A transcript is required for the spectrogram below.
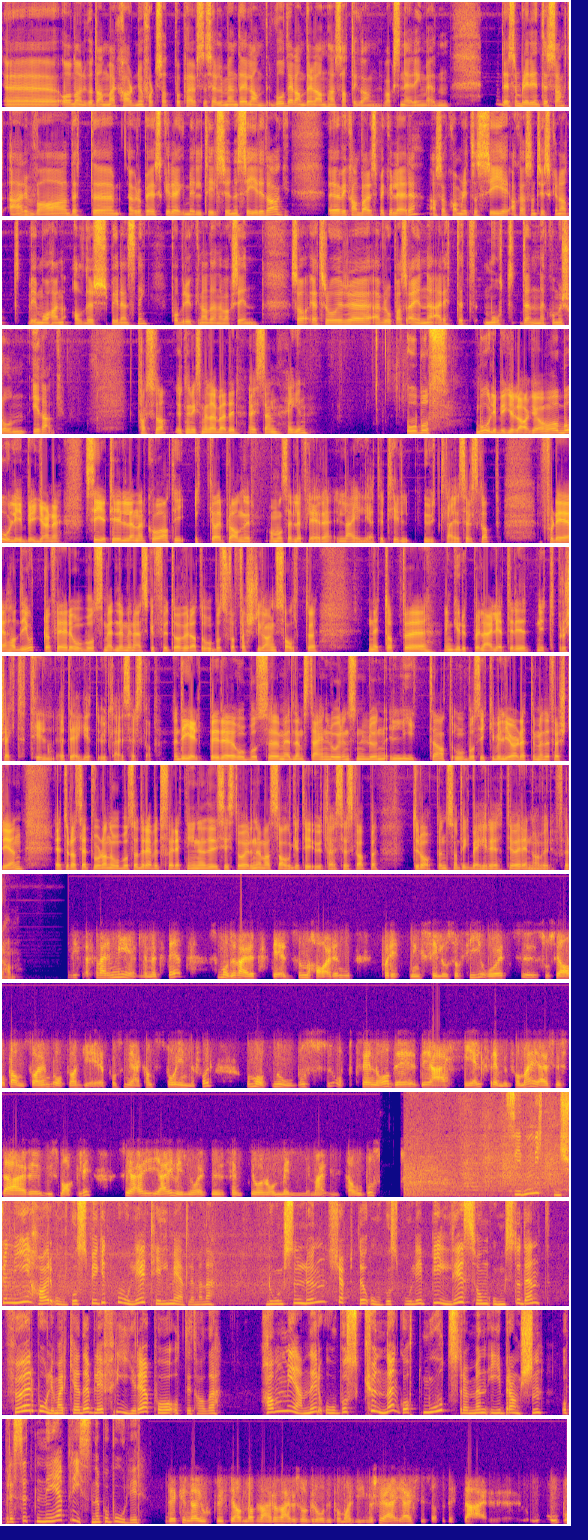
Eh, og Norge og Danmark har den jo fortsatt på pause, selv om en del andre, god del andre land har satt i gang vaksinering med den. Det som blir interessant, er hva dette europeiske legemiddeltilsynet sier i dag. Eh, vi kan bare spekulere. altså Kommer de til å si akkurat som tyskerne, at vi må ha en aldersbegrensning på bruken av denne vaksinen? Så jeg tror eh, Europas øyne er rettet mot denne kommisjonen i dag. Takk skal du ha, utenriksmedarbeider Øystein Heggen. Obos Boligbyggerlaget og boligbyggerne sier til NRK at de ikke har planer om å selge flere leiligheter til utleieselskap. For det hadde de gjort, og flere Obos-medlemmer er skuffet over at Obos for første gang solgte nettopp eh, en gruppe leiligheter i et nytt prosjekt til et eget utleieselskap. Men det hjelper eh, Obos-medlem Stein Lorentzen Lund lite at Obos ikke vil gjøre dette med det første igjen. Etter å ha sett hvordan Obos har drevet forretningene de siste årene, var salget til utleieselskapet dråpen som fikk begeret til å renne over for ham. Hvis jeg skal være medlem et sted, så må det være et sted som har en forretningsfilosofi og et eh, sosialt ansvar, en måte å agere på som jeg kan stå inne for. Og Måten Obos opptrer nå, det, det er helt fremmed for meg. Jeg syns det er eh, usmakelig. Så jeg, jeg vil nå etter 50 år nå melde meg ut av Obos. Siden 1929 har Obos bygget boliger til medlemmene. Lorentzen Lund kjøpte Obos-bolig billig som ung student, før boligmarkedet ble friere på 80-tallet. Han mener Obos kunne gått mot strømmen i bransjen og presset ned prisene på boliger. Det kunne jeg gjort hvis de hadde latt være å være så grådig på marginer. Så jeg, jeg synes at dette er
